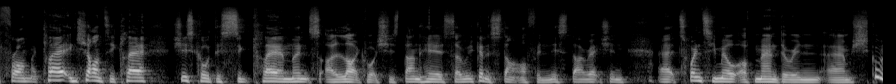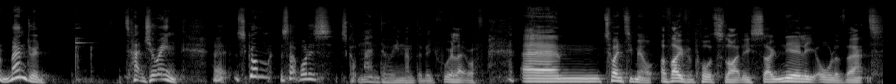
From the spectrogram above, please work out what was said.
from Claire, Enchanted Claire. She's called this Sinclair Mints. I like what she's done here. So we're going to start off in this direction. Uh, 20 ml of mandarin. Um, she's called mandarin. Tangerine. Uh, it's got, is that what it's? It's got mandarin underneath. We're later off. Um, 20 ml. I've overpoured slightly, so nearly all of that.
